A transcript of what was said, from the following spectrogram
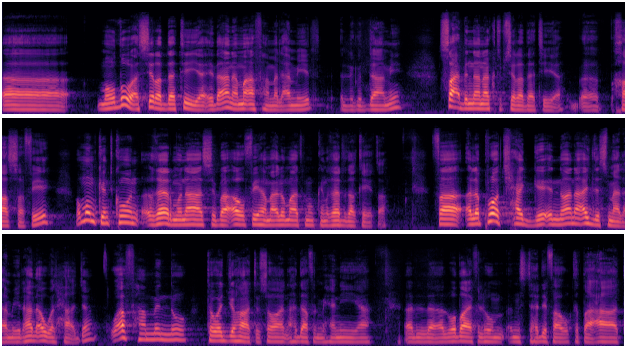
آه، موضوع السيرة الذاتية إذا أنا ما أفهم العميل اللي قدامي صعب إن أنا أكتب سيرة ذاتية آه، خاصة فيه وممكن تكون غير مناسبة أو فيها معلومات ممكن غير دقيقة. فالابروتش حقي إنه أنا أجلس مع العميل هذا أول حاجة. وأفهم منه توجهاته سواء الاهداف المهنية الوظائف اللي هو مستهدفها أو القطاعات.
